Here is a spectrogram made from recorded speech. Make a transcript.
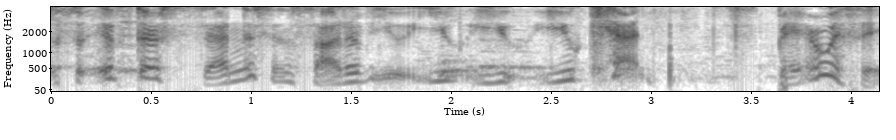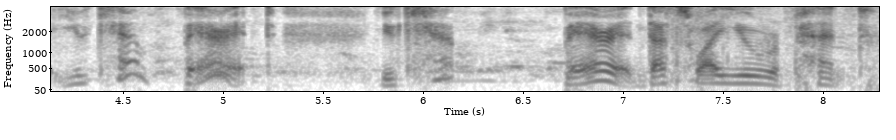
So if there's sadness inside of you, you you you can't bear with it. You can't bear it. You can't bear it. That's why you repent.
